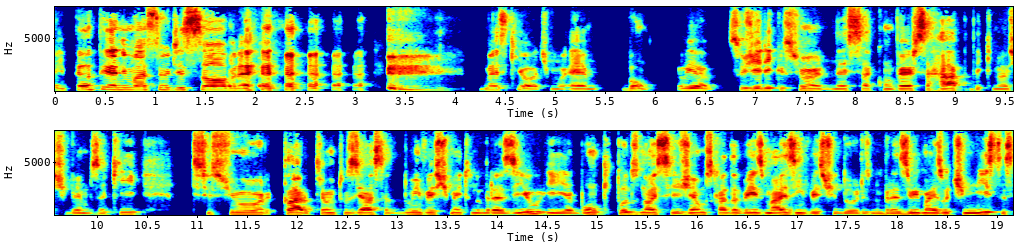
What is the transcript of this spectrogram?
então tem animação de sobra. Mas que ótimo. É, bom, eu ia sugerir que o senhor, nessa conversa rápida que nós tivemos aqui, se o senhor, claro, que é um entusiasta do investimento no Brasil, e é bom que todos nós sejamos cada vez mais investidores no Brasil e mais otimistas,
